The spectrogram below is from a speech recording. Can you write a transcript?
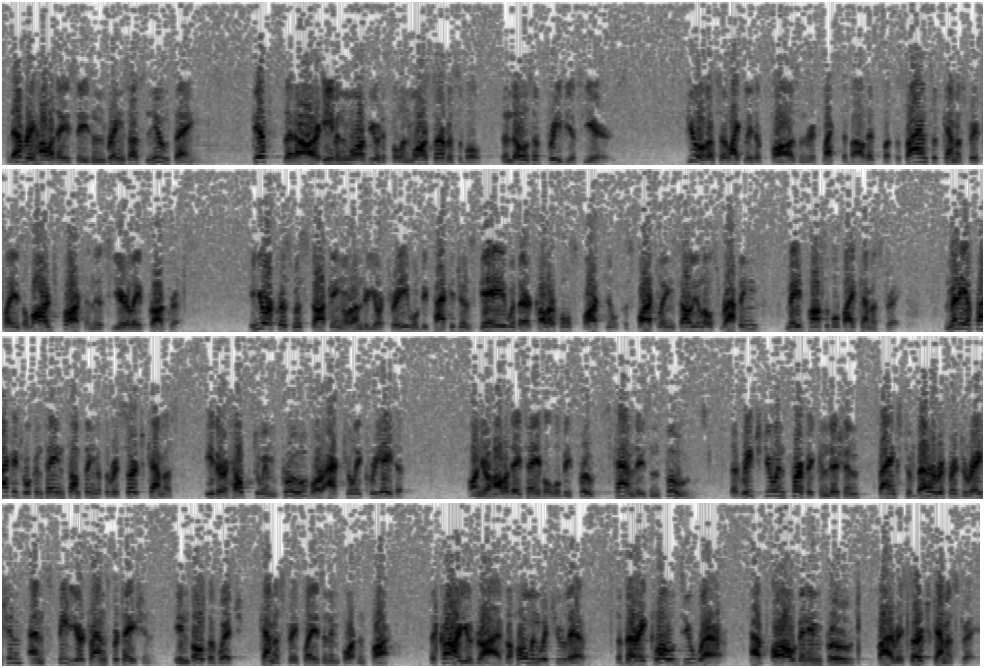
and every holiday season brings us new things, gifts that are even more beautiful and more serviceable than those of previous years. Few of us are likely to pause and reflect about it, but the science of chemistry plays a large part in this yearly progress. In your Christmas stocking or under your tree will be packages gay with their colorful, sparkle, sparkling cellulose wrappings made possible by chemistry. Many a package will contain something that the research chemist either helped to improve or actually created. On your holiday table will be fruits, candies, and foods that reached you in perfect condition thanks to better refrigeration and speedier transportation, in both of which chemistry plays an important part. The car you drive, the home in which you live, the very clothes you wear have all been improved by research chemistry.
